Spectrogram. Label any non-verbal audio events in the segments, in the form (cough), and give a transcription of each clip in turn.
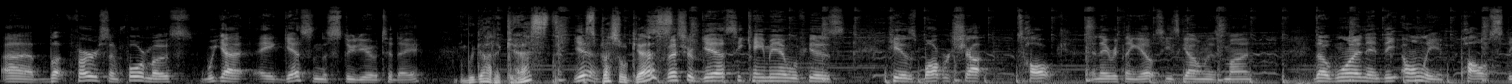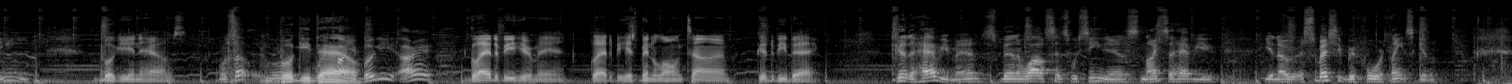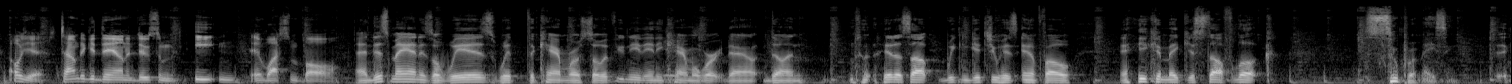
Uh, but first and foremost, we got a guest in the studio today. We got a guest? Yeah. A special guest? Special guest. He came in with his his barbershop talk and everything else he's got on his mind. The one and the only Paul Steen. Boogie in the house. What's up? Boogie We call down. Boogie? All right. Glad to be here, man. Glad to be here. It's been a long time. Good to be back. Good to have you, man. It's been a while since we've seen you. It's nice to have you, you know, especially before Thanksgiving. Oh yeah, time to get down and do some eating and watch some ball. And this man is a whiz with the camera, so if you need any camera work down done, (laughs) hit us up. We can get you his info, and he can make your stuff look super amazing.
